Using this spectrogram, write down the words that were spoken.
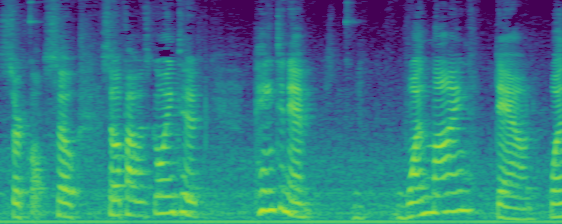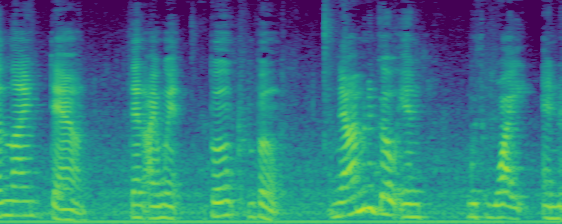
circle. So, so if I was going to paint an M, one line down, one line down. Then I went boom, boom. Now I'm going to go in with white and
